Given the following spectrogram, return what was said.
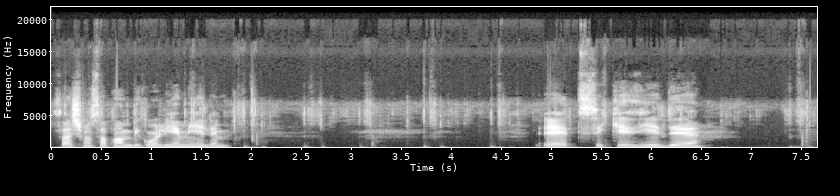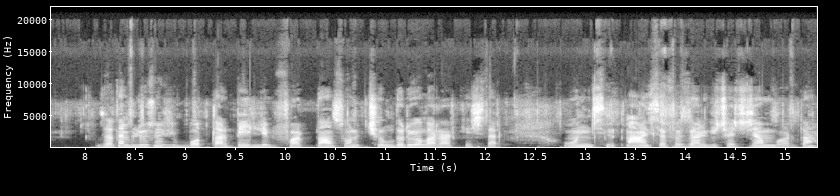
saçma sapan bir gol yemeyelim. Evet 8-7 Zaten biliyorsunuz ki botlar belli bir farktan sonra çıldırıyorlar arkadaşlar. Onun için maalesef özel güç açacağım bu arada.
